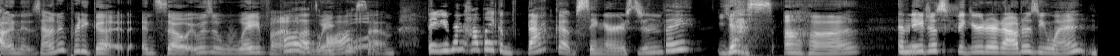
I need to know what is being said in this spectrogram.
out, and it sounded pretty good. And so it was way fun. Oh, that's way Cool. awesome. They even had like backup singers, didn't they? Yes. Uh huh. And they just figured it out as you went.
